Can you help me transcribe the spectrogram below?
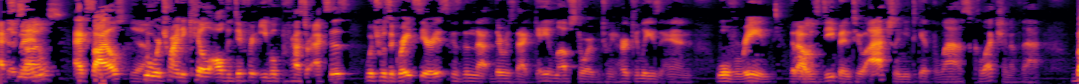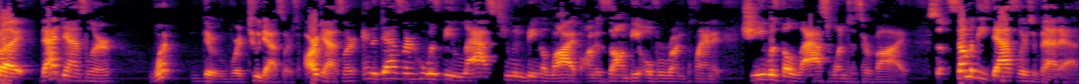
X Men Exiles? exiles Yeah. who were trying to kill all the different evil Professor X's, which was a great series because then that there was that gay love story between Hercules and Wolverine that I was deep into. I actually need to get the last collection of that. But that Dazzler, what there were two Dazzlers, our Dazzler and a Dazzler who was the last human being alive on a zombie overrun planet. She was the last one to survive. So, Some of these Dazzlers are badass.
